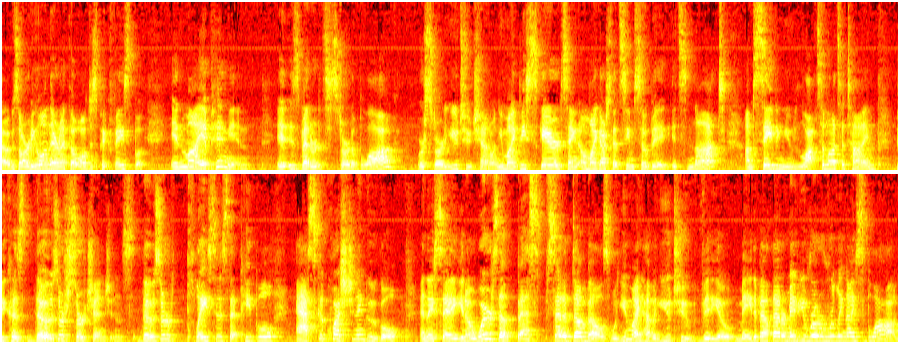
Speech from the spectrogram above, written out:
I was already on there and I thought, well, I'll just pick Facebook. In my opinion, it is better to start a blog or start a YouTube channel. And you might be scared saying, oh my gosh, that seems so big. It's not. I'm saving you lots and lots of time because those are search engines. Those are places that people ask a question in Google and they say, you know, where's the best set of dumbbells? Well, you might have a YouTube video made about that, or maybe you wrote a really nice blog.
